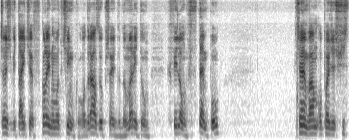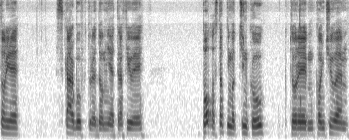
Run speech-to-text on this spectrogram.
Cześć, witajcie w kolejnym odcinku. Od razu przejdę do meritum. Chwilą wstępu chciałem Wam opowiedzieć historię skarbów, które do mnie trafiły po ostatnim odcinku, którym kończyłem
